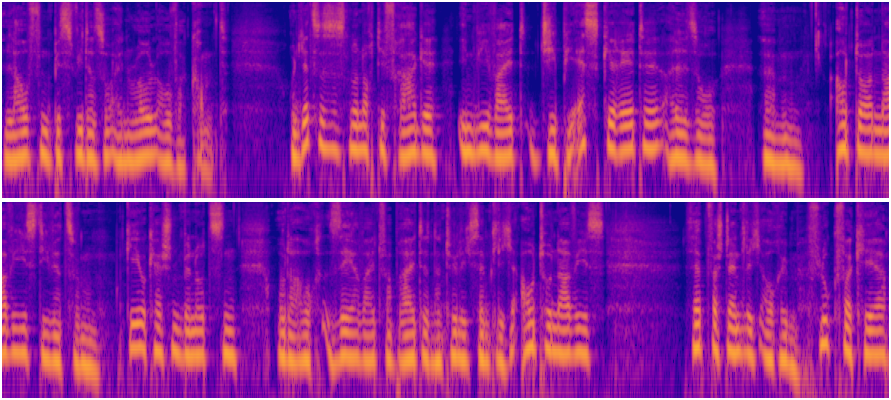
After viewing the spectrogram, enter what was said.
laufen, bis wieder so ein Rollover kommt. Und jetzt ist es nur noch die Frage, inwieweit GPS-Geräte, also ähm, Outdoor-Navis, die wir zum Geocachen benutzen oder auch sehr weit verbreitet natürlich sämtliche Autonavis, Selbstverständlich auch im Flugverkehr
